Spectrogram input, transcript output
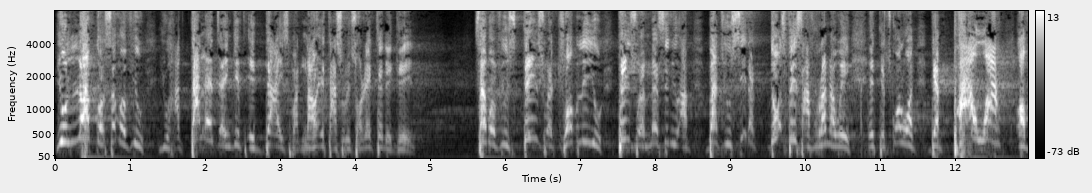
You love God. Some of you, you have talent and gift. It dies, but now it has resurrected again. Some of you, things were troubling you, things were messing you up, but you see that those things have run away. It is called what? The power of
